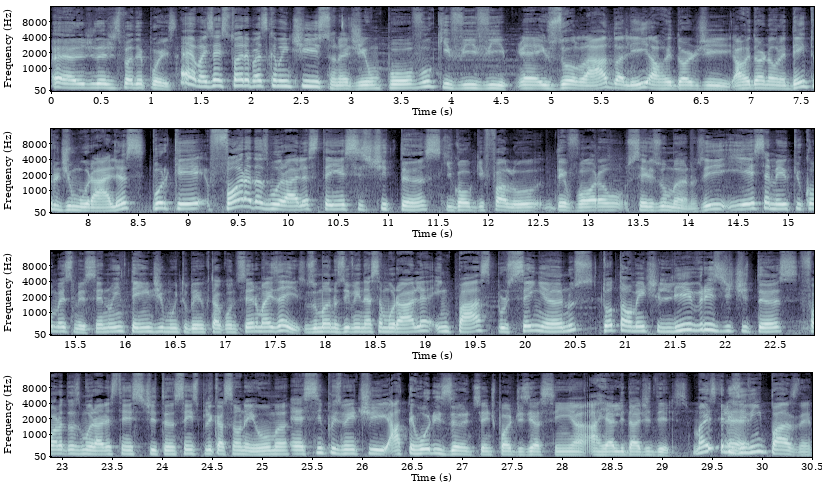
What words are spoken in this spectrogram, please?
é, a gente deixa isso pra depois. É, mas a história é basicamente isso, né? De um povo que vive é, isolado ali ao redor de. Ao redor não, né? Dentro de muralhas. Porque fora das muralhas tem esses titãs que, igual o Gui falou, devoram seres humanos. E, e, esse é meio que o começo mesmo. Você não entende muito bem o que tá acontecendo, mas é isso. Os humanos vivem nessa muralha em paz por 100 anos, totalmente livres de titãs. Fora das muralhas tem esses titãs sem explicação nenhuma. É simplesmente aterrorizante, se a gente pode dizer assim, a, a realidade deles. Mas eles é, vivem em paz, né?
